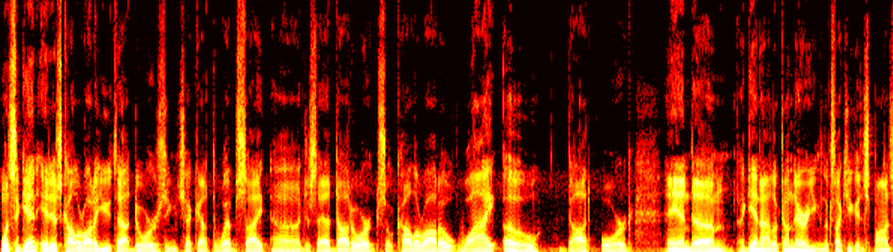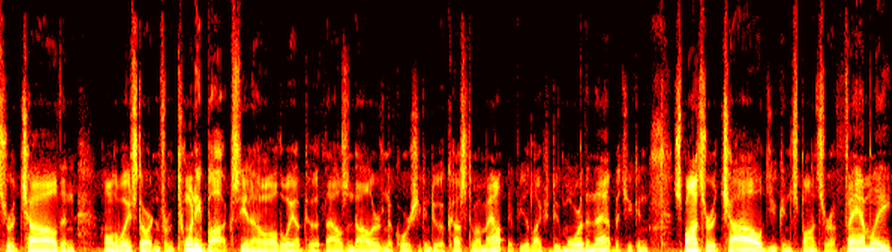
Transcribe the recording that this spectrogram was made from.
Once again, it is Colorado Youth Outdoors. You can check out the website. Uh, just add .org. So ColoradoYO.org. And um, again, I looked on there. It looks like you can sponsor a child, and all the way starting from 20 bucks, you know, all the way up to thousand dollars. And of course, you can do a custom amount if you'd like to do more than that. But you can sponsor a child, you can sponsor a family,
